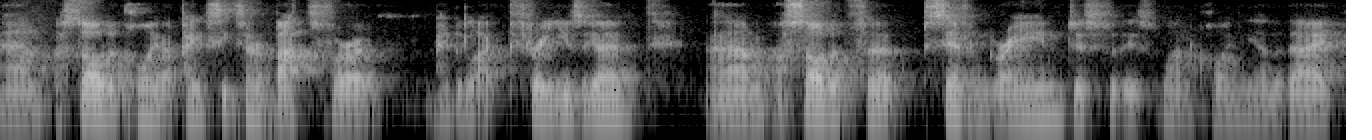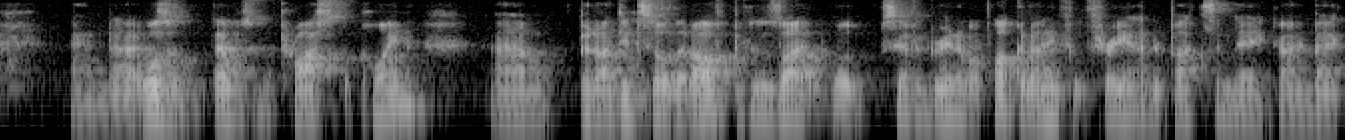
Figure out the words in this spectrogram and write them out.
Um, I sold a coin. I paid 600 bucks for it, maybe like three years ago. Um, I sold it for seven grand just for this one coin the other day, and uh, it wasn't that wasn't the price of the coin. Um, but I did sell that off because it was like, well, seven grand in my pocket. I only put 300 bucks in there going back,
